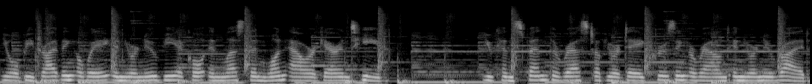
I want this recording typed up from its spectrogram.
you'll be driving away in your new vehicle in less than one hour guaranteed. You can spend the rest of your day cruising around in your new ride.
